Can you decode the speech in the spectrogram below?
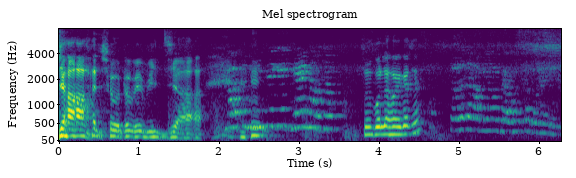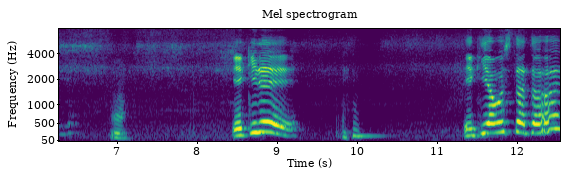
যা ছোট বেবি যা তুমি বললে হয়ে গেছে? হ্যাঁ। এ রে? একই অবস্থা তোর?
